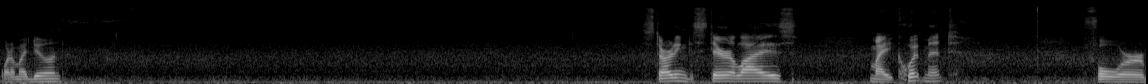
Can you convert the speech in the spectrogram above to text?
What am I doing? Starting to sterilize my equipment for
